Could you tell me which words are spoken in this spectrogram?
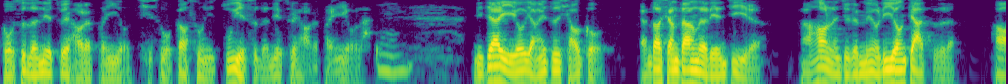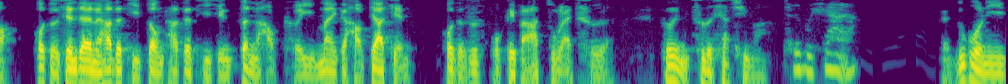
狗是人类最好的朋友，其实我告诉你，猪也是人类最好的朋友啦。对，你家里有养一只小狗，养到相当的年纪了，然后呢，觉得没有利用价值了。好，或者现在呢，它的体重、它的体型正好可以卖个好价钱，或者是我可以把它煮来吃了。各位，你吃得下去吗？吃不下呀。如果你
